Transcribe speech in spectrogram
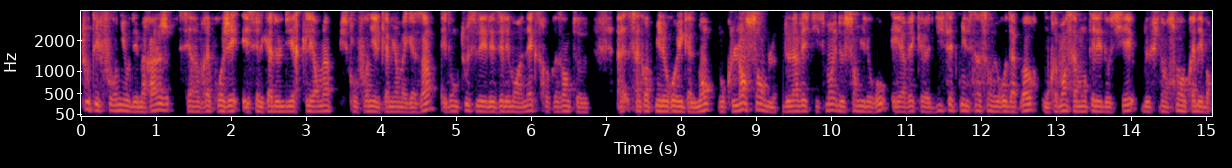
tout est fourni au démarrage. C'est un vrai projet et c'est le cas de le dire clé en main puisqu'on fournit le camion magasin. Et donc, tous les, les éléments annexes représentent 50 euh, 000 euros également. Donc, l'ensemble de l'investissement est de 100 000 euros. Et avec 17 euh, 500 euros d'apport, on commence à monter les dossiers de financement auprès des banques.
